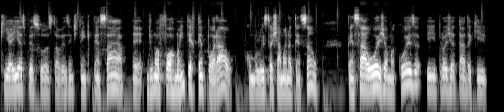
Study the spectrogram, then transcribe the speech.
que aí as pessoas talvez a gente tem que pensar é, de uma forma intertemporal como o Luiz está chamando a atenção, pensar hoje é uma coisa e projetar daqui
